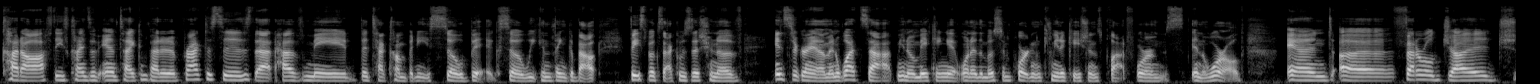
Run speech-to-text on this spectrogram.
cut off these kinds of anti competitive practices that have made the tech companies so big. So we can think about Facebook's acquisition of Instagram and WhatsApp, you know, making it one of the most important communications platforms in the world. And a federal judge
